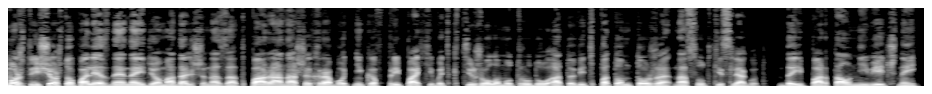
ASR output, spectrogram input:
Может, еще что полезное найдем, а дальше назад. Пора наших работников припахивать к тяжелому труду, а то ведь потом тоже на сутки слягут. Да и портал не вечный.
